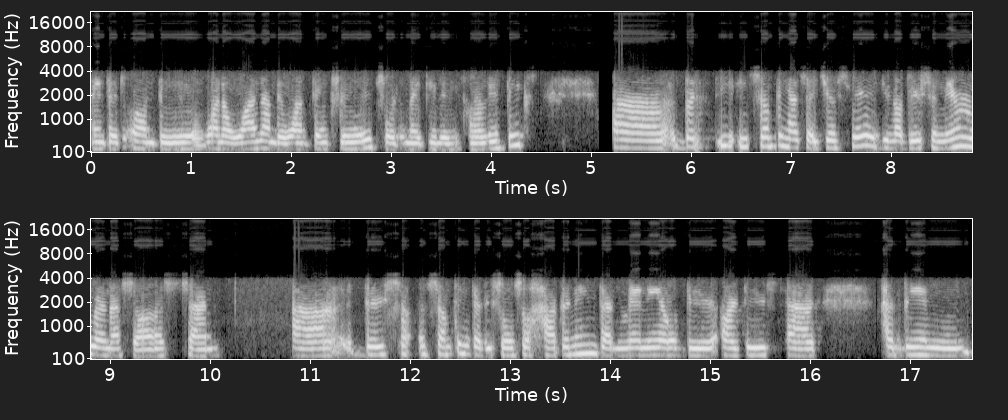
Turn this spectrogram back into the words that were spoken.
painted on the 101 and the 110 freeway for the 1984 Olympics. Uh, but it's something, as I just said, you know, there's a mural renaissance and uh, there's something that is also happening that many of the artists that have been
